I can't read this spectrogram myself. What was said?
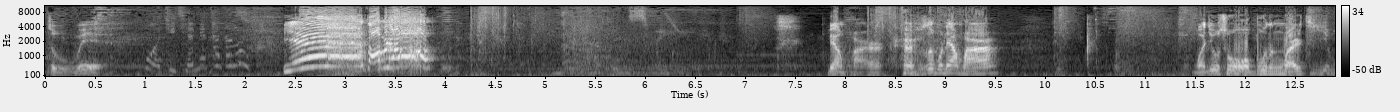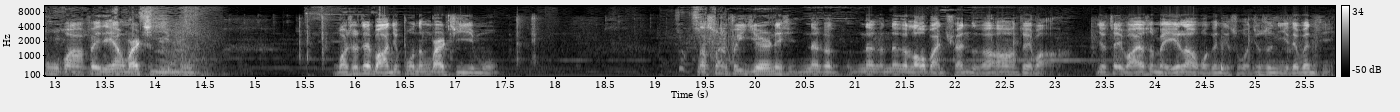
走位，我去前面探探路。耶，打不着。亮牌儿，是不亮牌儿？我就说我不能玩积木吧，非得让玩积木。我说这把就不能玩积木，那送飞机儿那些那个那个那个老板全责啊！这把要这把要是没了，我跟你说就是你的问题。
